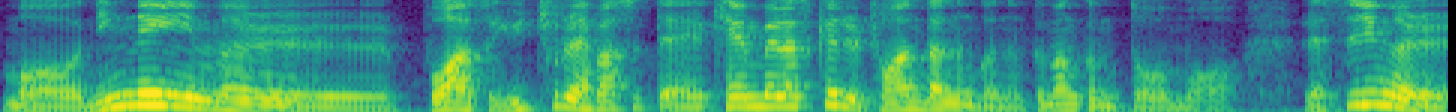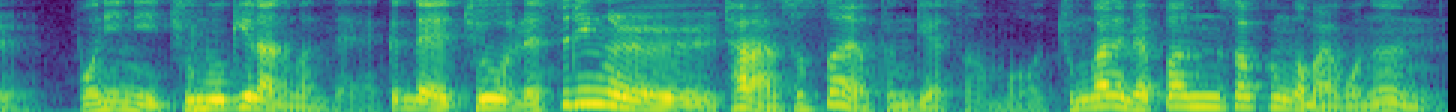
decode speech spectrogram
뭐 닉네임을 보아서 유출을 해봤을 때 케인 벨라 스케줄 좋아한다는 거는 그만큼 또 뭐 레슬링을 본인이 주무기라는 건데. 근데 주 레슬링을 잘 안 썼어요 경기에서. 뭐 중간에 몇 번 섞은 거 말고는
